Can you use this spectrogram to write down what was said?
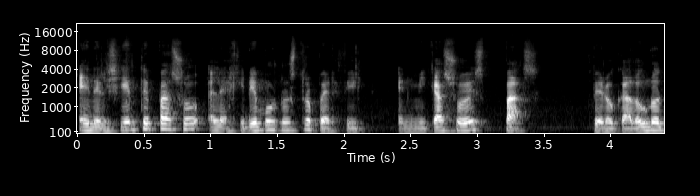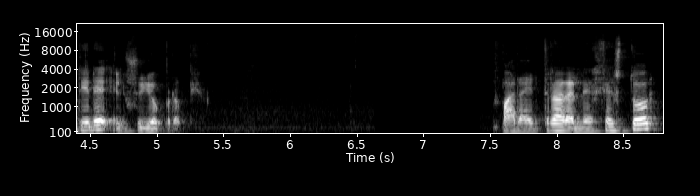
En el siguiente paso elegiremos nuestro perfil, en mi caso es PAS, pero cada uno tiene el suyo propio. Para entrar en el gestor,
